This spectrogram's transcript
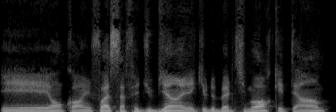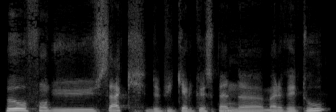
Et encore une fois, ça fait du bien à une équipe de Baltimore qui était un peu au fond du sac depuis quelques semaines, euh, malgré tout,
